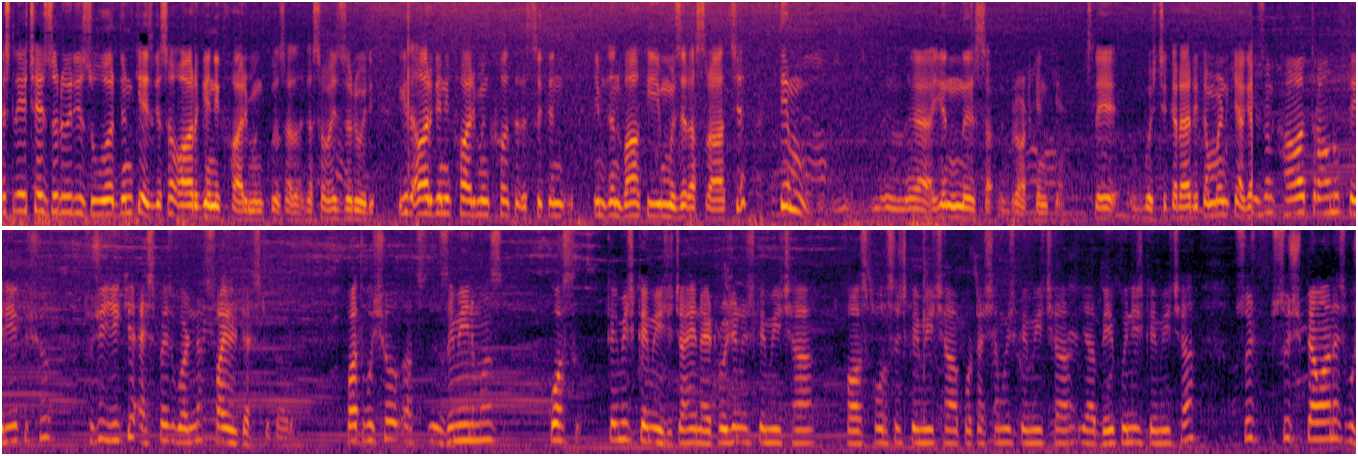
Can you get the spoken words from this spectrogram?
इसलिए ज़रूरी ज़ोर दिन कि गो आर्गेनिक फ़ार्मिंग गो ज़रूरी। आर्गेनिक फ़ार्मिंग खुद सन बाकी मुजर असरात तम इन ब्रोट कन कह इसलिए बस कर रिकमेंड कि अगर खाद त्राउन तरीक सह यह कि पे सॉइल टेस्ट कर। पत वो ज़मीन मज कस कमी कमी चाहे नाइट्रोजन कमी फास्फोरस कमी पोटेशियम कमी या बे कुन कमी सह पेवान वो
